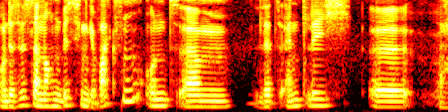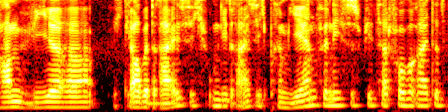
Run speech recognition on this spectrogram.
Und es ist dann noch ein bisschen gewachsen und ähm, letztendlich äh, haben wir, ich glaube, 30, um die 30 Premieren für nächste Spielzeit vorbereitet,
